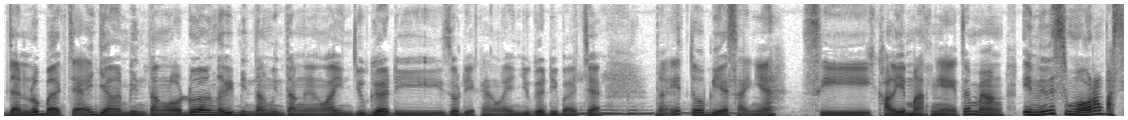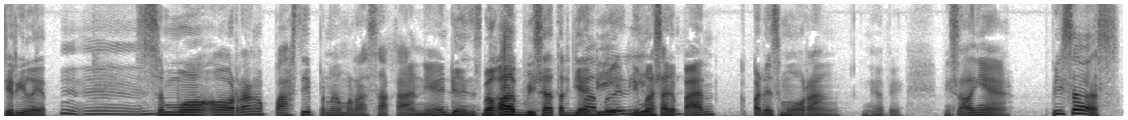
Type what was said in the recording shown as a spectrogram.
dan lu bacanya jangan bintang lo doang tapi bintang-bintang yang lain juga di zodiak yang lain juga dibaca. Ini Nah, itu biasanya si kalimatnya itu memang ini semua orang pasti relate. Mm-mm. Semua orang pasti pernah merasakannya dan bakal bisa terjadi di masa depan kepada semua orang. Misalnya, Pisces,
